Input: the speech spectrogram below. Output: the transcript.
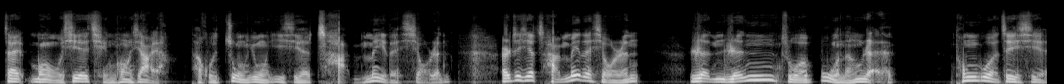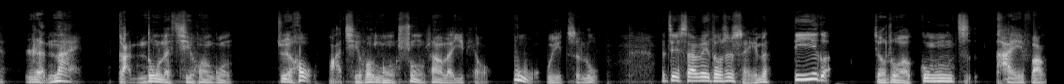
在某些情况下呀，他会重用一些谄媚的小人，而这些谄媚的小人忍人所不能忍，通过这些忍耐感动了齐桓公。最后把齐桓公送上了一条不归之路。那这三位都是谁呢？第一个叫做公子开方。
